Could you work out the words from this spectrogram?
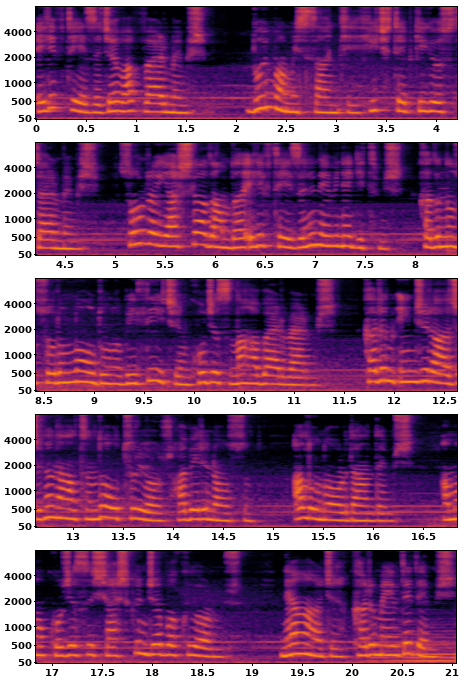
Elif teyze cevap vermemiş. Duymamış sanki, hiç tepki göstermemiş. Sonra yaşlı adam da Elif teyzenin evine gitmiş. Kadının sorunlu olduğunu bildiği için kocasına haber vermiş. Karın incir ağacının altında oturuyor, haberin olsun. Al onu oradan demiş. Ama kocası şaşkınca bakıyormuş. Ne ağacı, karım evde demiş.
